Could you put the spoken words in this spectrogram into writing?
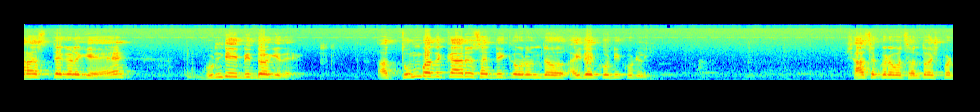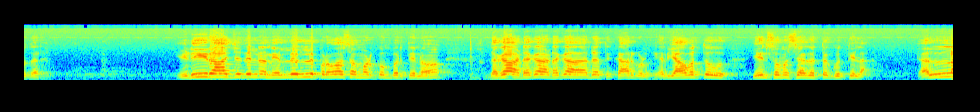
ರಸ್ತೆಗಳಿಗೆ ಗುಂಡಿ ಬಿದ್ದೋಗಿದೆ. ಅದು ತುಂಬದಕ್ಕಾದ್ರೂ ಸದ್ಯಕ್ಕೆ ಅವರೊಂದು ಐದೈದು ಕೋಟಿ ಕೊಡಲಿ. ಶಾಸಕರು ಅವತ್ತು ಸಂತೋಷ ಪಡ್ತಾರೆ. ಇಡೀ ರಾಜ್ಯದಲ್ಲಿ ನಾನು ಎಲ್ಲೆಲ್ಲಿ ಪ್ರವಾಸ ಮಾಡ್ಕೊಂಡು ಬರ್ತೀನೋ, ಡಗ ಡಗ ಡಗ ಅನ್ನತ್ತೆ ಕಾರ್ಗಳು. ಎಲ್ಲಿ ಯಾವತ್ತು ಏನು ಸಮಸ್ಯೆ ಆಗುತ್ತೋ ಗೊತ್ತಿಲ್ಲ. ಎಲ್ಲ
